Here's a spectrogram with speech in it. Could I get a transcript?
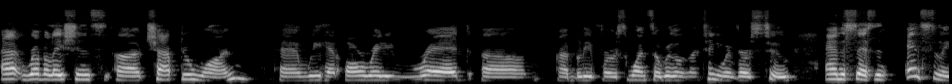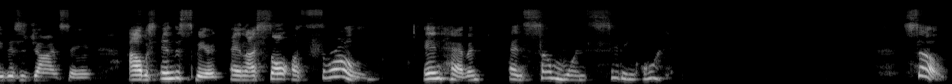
at Revelations uh, chapter 1, and we had already read, um, I believe, verse 1. So we're going to continue in verse 2. And it says, And instantly, this is John saying, I was in the Spirit, and I saw a throne in heaven and someone sitting on it. So,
